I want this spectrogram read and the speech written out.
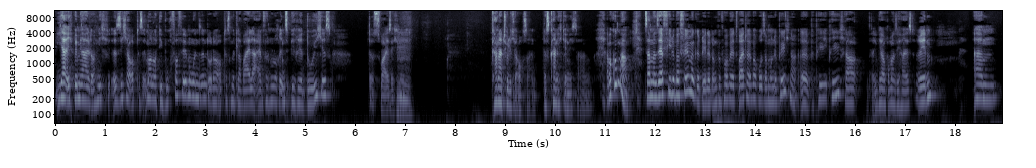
Ja, ich bin mir halt auch nicht sicher, ob das immer noch die Buchverfilmungen sind oder ob das mittlerweile einfach nur noch inspiriert durch ist. Das weiß ich hm. nicht. Kann natürlich auch sein. Das kann ich dir nicht sagen. Aber guck mal, jetzt haben wir sehr viel über Filme geredet und bevor wir jetzt weiter über Rosamunde Pilchner, äh, Pilcher, wie auch immer sie heißt, reden, ähm,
